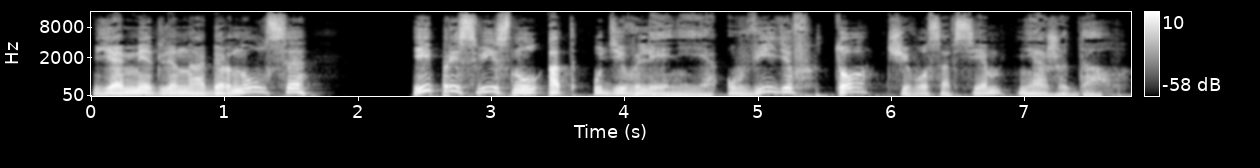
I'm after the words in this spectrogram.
Я медленно обернулся присвистнул от удивления, увидев то, чего совсем не ожидал.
